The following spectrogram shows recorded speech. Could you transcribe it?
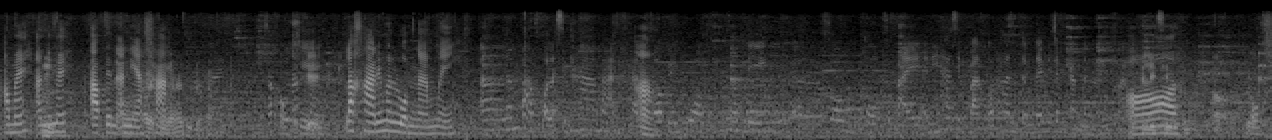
เอาไหมอันนี้ไหมเอาเป็นอันเนี้ยค่ะเาไปตรงนั้นให้ถูกนะครับสักคโอรู่นะเคคะราคานี่มันรวมน้ำไหม อ่าน้ำเปล่าขวดละ 15 บาทค่ะ อะ แล้วก็เป็นพวกน้ำพริกเอ่อส้มโค้กสไปซ์อันนี้ 50 บาทต่อท่านเติมได้ไม่จำกัดเหมือนกันค่ะ อ๋อ เป็นลิฟิลอ๋อโอเค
